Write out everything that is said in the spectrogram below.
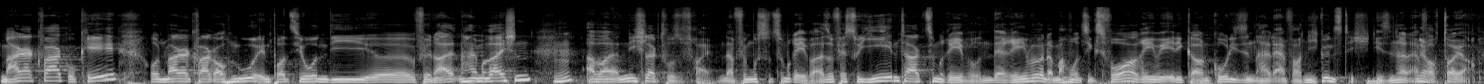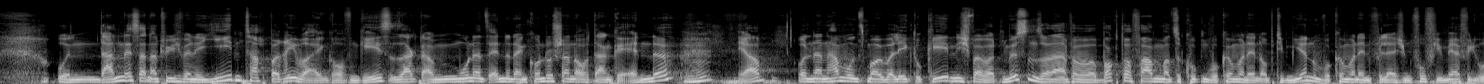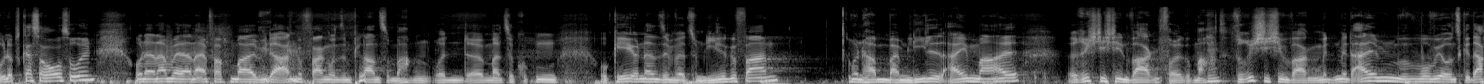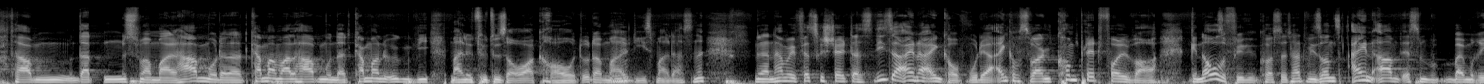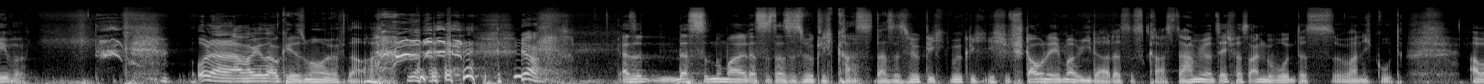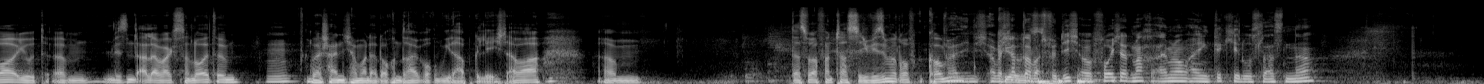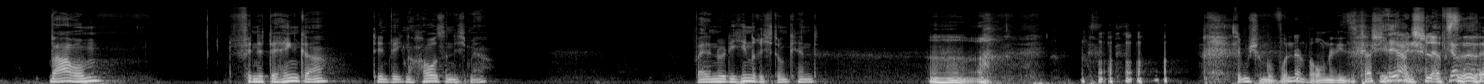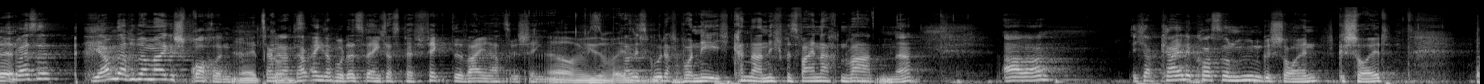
Magerquark, okay. Und Magerquark auch nur in Portionen, die äh, für ein Altenheim reichen, aber nicht laktosefrei. Und dafür musst du zum Rewe. Also fährst du jeden Tag zum Rewe. Und der Rewe, und da machen wir uns nichts vor, Rewe, Edeka und Co., die sind halt einfach nicht günstig. Die sind halt einfach Ja. teuer. Und dann ist das natürlich, wenn du jeden Tag bei Rewe einkaufen gehst, sagt am Monatsende dein Kontostand auch Danke, Ende. Ja. Und dann haben wir uns mal überlegt, okay, nicht weil wir müssen, sondern einfach, weil wir Bock drauf haben, mal zu gucken, wo können wir denn optimieren und wo können wir denn vielleicht ein Fuffi mehr für die Urlaubskasse rausholen. Und dann haben wir dann einfach mal wieder angefangen, unseren Plan zu machen und äh, mal zu gucken, okay, und dann sind wir zum Lidl gefahren und haben beim Lidl einmal richtig den Wagen voll gemacht. So richtig den Wagen. Mit, mit allem, wo wir uns gedacht haben, das müssen wir mal haben oder das kann man mal haben und das kann man irgendwie mal eine Tüte Sauerkraut oder mal dies, mal das. Ne? Und dann haben wir festgestellt, dass dieser eine Einkauf, wo der Einkaufswagen komplett voll war, genauso viel gekostet hat wie sonst ein Abendessen beim Rewe. Und dann haben wir gesagt, okay, das machen wir öfter. Ja, Also das nun mal, das ist, das ist wirklich krass. Das ist wirklich, wirklich, ich staune immer wieder. Das ist krass. Da haben wir uns echt was angewohnt, das war nicht gut. Aber gut, ähm, wir sind alle erwachsene Leute. Wahrscheinlich haben wir das auch in drei Wochen wieder abgelegt. Aber ähm, das war fantastisch. Wie sind wir drauf gekommen? weiß ich nicht. Aber ich habe da was für dich. Aber bevor ich das mache, einmal noch einen Gag hier loslassen, ne? Warum findet der Henker den Weg nach Hause nicht mehr? Weil er nur die Hinrichtung kennt. Ich habe mich schon gewundert, warum du diese Tasche hier einschleppst. Ja, weißt du, wir haben darüber mal gesprochen. Ja, jetzt ich habe hab eigentlich gedacht, boah, das wäre eigentlich das perfekte Weihnachtsgeschenk. Ja, wieso? Da habe ich so gedacht, boah, nee, ich kann da nicht bis Weihnachten warten, ne? Aber ich habe keine Kosten und Mühen gescheut, gescheut.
